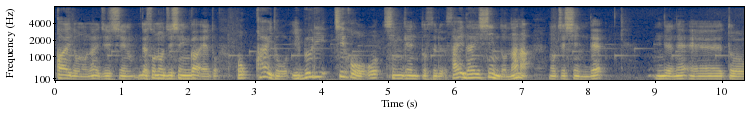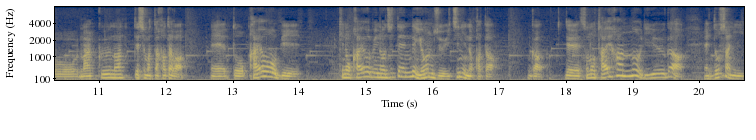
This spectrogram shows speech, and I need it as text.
北海道のね地震でその地震が、えー、と北海道胆振地方を震源とする最大震度7の地震ででねえっ、と亡くなってしまった方が、えっと火曜日昨日火曜日の時点で41人の方がでその大半の理由が土砂に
